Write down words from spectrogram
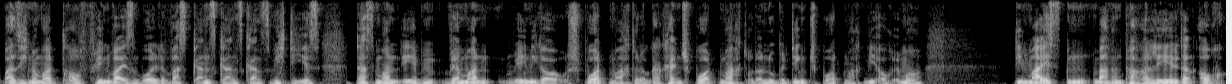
Was ich nochmal darauf hinweisen wollte, was ganz, ganz, ganz wichtig ist, dass man eben, wenn man weniger Sport macht oder gar keinen Sport macht oder nur bedingt Sport macht, wie auch immer, die meisten machen parallel dann auch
